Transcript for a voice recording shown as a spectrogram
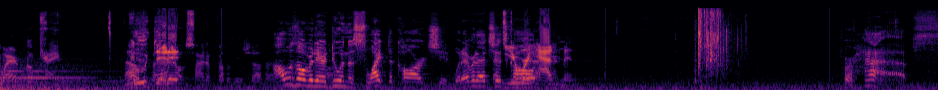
Where? Okay. Who did it? I was over there doing the swipe the card shit, whatever that shit's You called. were an admin. Perhaps.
